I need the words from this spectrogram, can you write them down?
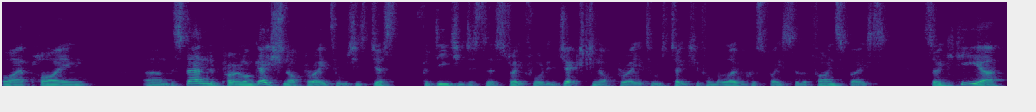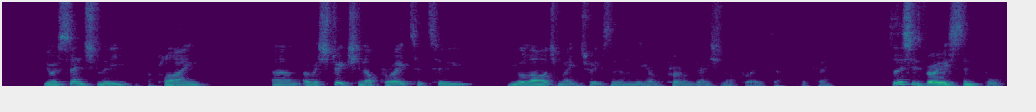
by applying um, the standard prolongation operator, which is just for DG, just a straightforward injection operator, which takes you from the local space to the fine space. So here, you're essentially applying um, a restriction operator to your large matrix, and then you have a prolongation operator. Okay, so this is very simple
